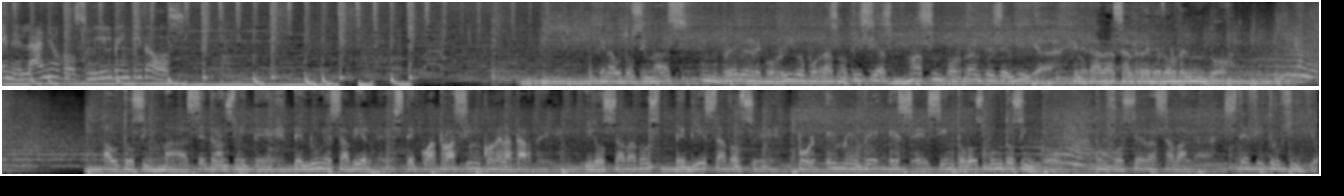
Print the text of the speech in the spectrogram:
en el año 2022. En Autos y más, un breve recorrido por las noticias más importantes del día generadas alrededor del mundo. Autos sin más se transmite de lunes a viernes de 4 a 5 de la tarde y los sábados de 10 a 12 por MBS 102.5 con José Razabala, Steffi Trujillo,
